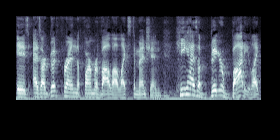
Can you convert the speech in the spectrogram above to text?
is, as our good friend the farmer Vala likes to mention, he has a bigger body. Like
